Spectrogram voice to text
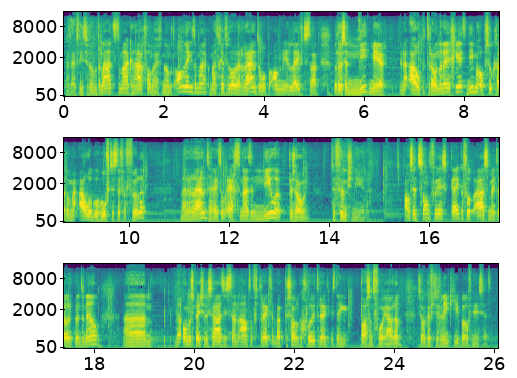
Het heeft niet zoveel met relaties te maken in haar geval, maar het heeft wel met andere dingen te maken. Maar het geeft wel weer ruimte om op een andere manier in leven te staan. Waardoor ze niet meer in de oude patronen reageert, niet meer op zoek gaat om haar oude behoeftes te vervullen. Maar ruimte heeft om echt vanuit een nieuwe persoon te functioneren. Als het interessant voor je is, kijk even op azenmethode.nl. Um, ehm, bij onderspecialisatie staan een aantal vertrekken. Bij persoonlijke groeitraject is denk ik passend voor jou dan. Ik zal ook eventjes een linkje hier bovenin zetten.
